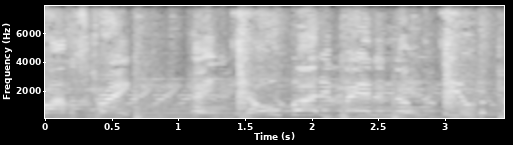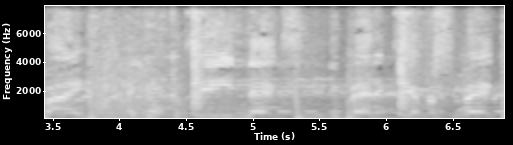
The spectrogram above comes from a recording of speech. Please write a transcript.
Promise strength. Ain't nobody man enough to feel the pain. And you could be next. You better give respect.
